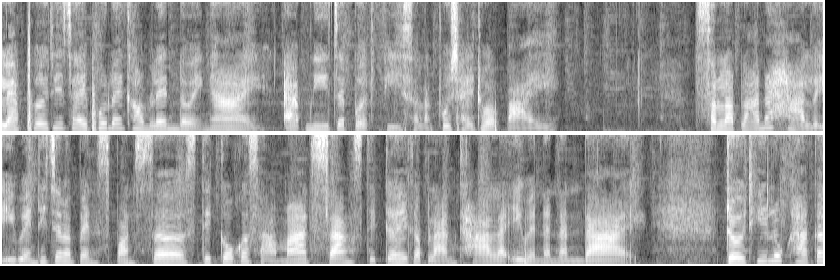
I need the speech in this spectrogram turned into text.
และเพื่อที่จะให้ผู้เล่นคำเล่นโดยง่าย แอปนี้จะเปิดฟรีสำหรับผู้ใช้ทั่วไปสำหรับร้านอาหารหรืออีเวนท์ที่จะมาเป็นสปอนเซอร์สติกเกอร์ก็สามารถสร้างสติกเกอร์ให้กับร้านค้าและอีเวนต์นั้นๆได้ โดยที่ลูกค้าก็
